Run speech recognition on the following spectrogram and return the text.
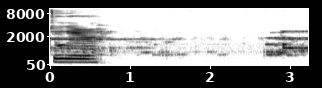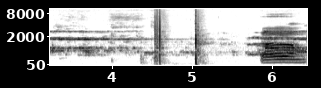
still there? Um.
